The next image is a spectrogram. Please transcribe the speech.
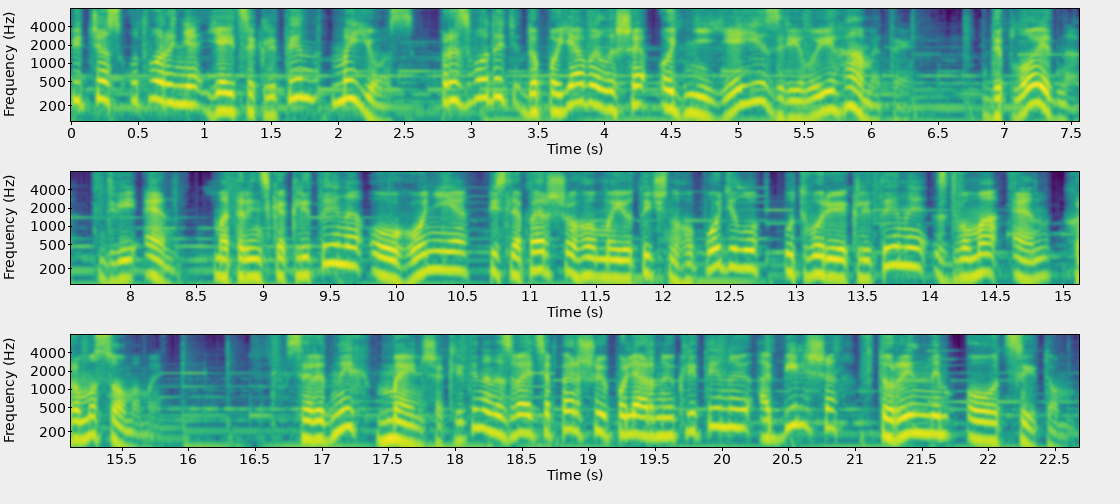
під час утворення яйцеклітин мейоз призводить до появи лише однієї зрілої гамети. Диплоїдна 2N материнська клітина оогонія після першого мейотичного поділу утворює клітини з двома N хромосомами. Серед них менша клітина називається першою полярною клітиною, а більша вторинним ooцитом.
